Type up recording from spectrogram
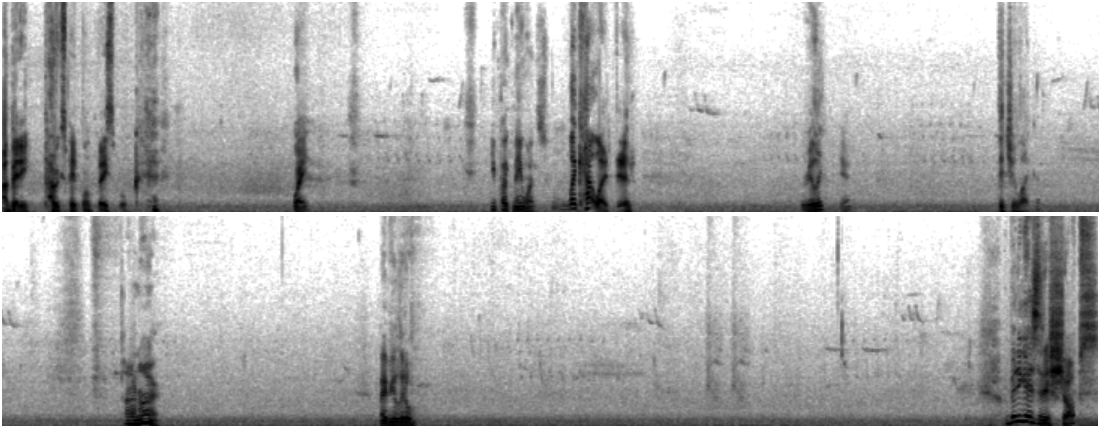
I bet he pokes people on Facebook. Wait. You poked me once. Like hell I did. Really? Yeah? Did you like it? I don't know. Maybe a little. I bet he goes to the shops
